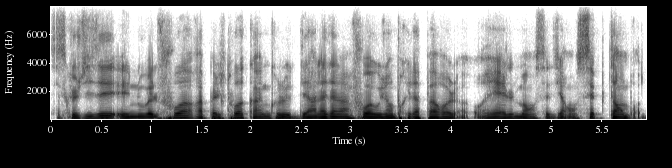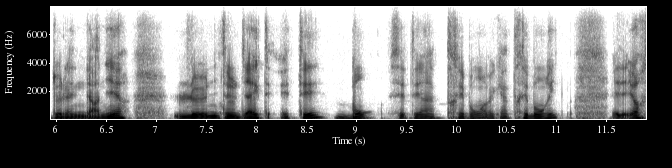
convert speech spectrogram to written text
c'est ce que je disais. Et une nouvelle fois, rappelle-toi quand même que le, la dernière fois où ils ont pris la parole réellement, c'est-à-dire en septembre de l'année dernière, le Nintendo Direct était bon. C'était un très bon, avec un très bon rythme. Et d'ailleurs,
